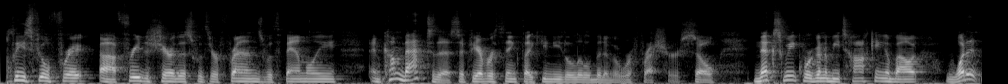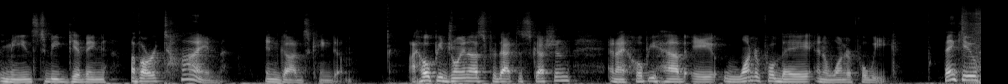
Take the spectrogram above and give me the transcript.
Please feel free, uh, free to share this with your friends, with family, and come back to this if you ever think like you need a little bit of a refresher. So, next week we're going to be talking about what it means to be giving of our time in God's kingdom. I hope you join us for that discussion, and I hope you have a wonderful day and a wonderful week. Thank you.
